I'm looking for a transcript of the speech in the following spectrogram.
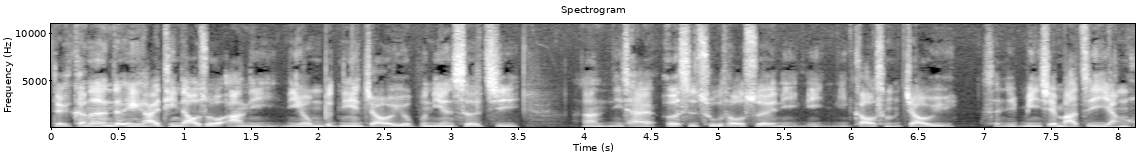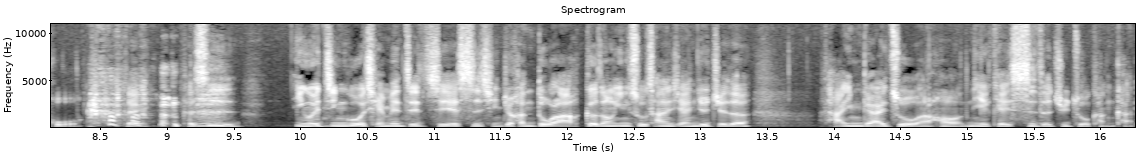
对，可能人家一开始听到说啊，你你又不念教育，又不念设计，啊，你才二十出头岁，你你你搞什么教育？神经病，先把自己养活。对，可是因为经过前面这这些事情，就很多啦，各种因素掺起来，你就觉得他应该做，然后你也可以试着去做看看。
